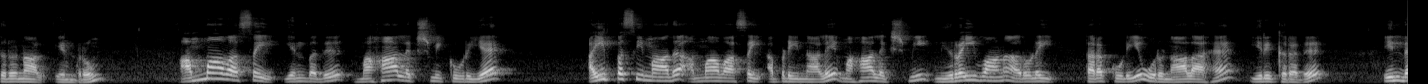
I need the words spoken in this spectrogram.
திருநாள் என்றும் அமாவாசை என்பது மகாலட்சுமிக்குரிய ஐப்பசி மாத அமாவாசை அப்படின்னாலே மகாலட்சுமி நிறைவான அருளை தரக்கூடிய ஒரு நாளாக இருக்கிறது. இந்த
